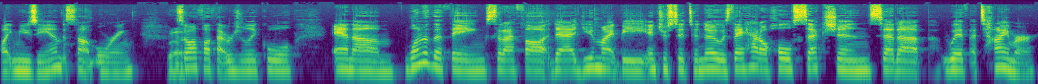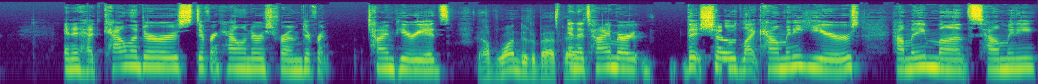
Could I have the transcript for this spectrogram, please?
like museum it's not boring Right. so i thought that was really cool and um, one of the things that i thought dad you might be interested to know is they had a whole section set up with a timer and it had calendars different calendars from different time periods I've wondered about that. and a timer that showed like how many years, how many months, how many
